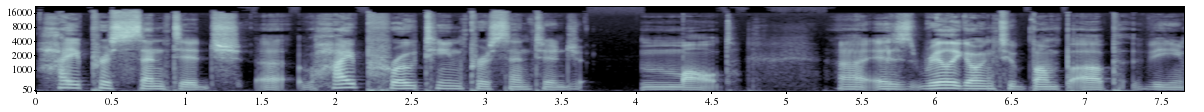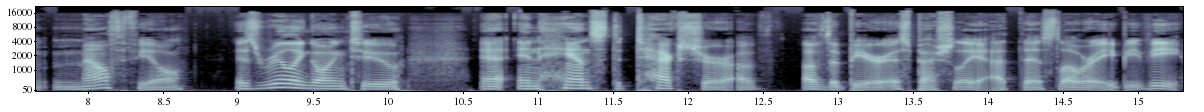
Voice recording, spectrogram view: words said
high percentage, uh, high protein percentage malt uh, is really going to bump up the mouthfeel, is really going to uh, enhance the texture of, of the beer, especially at this lower ABV.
